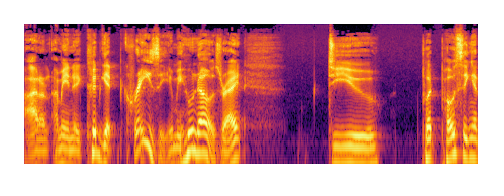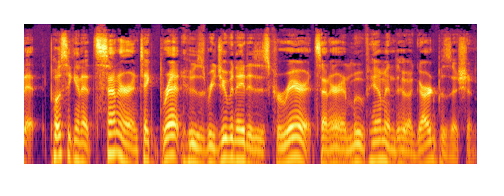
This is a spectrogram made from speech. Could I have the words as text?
I don't. I mean, it could get crazy. I mean, who knows, right? do you put posting it at posting it at center and take Britt, who's rejuvenated his career at center, and move him into a guard position?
